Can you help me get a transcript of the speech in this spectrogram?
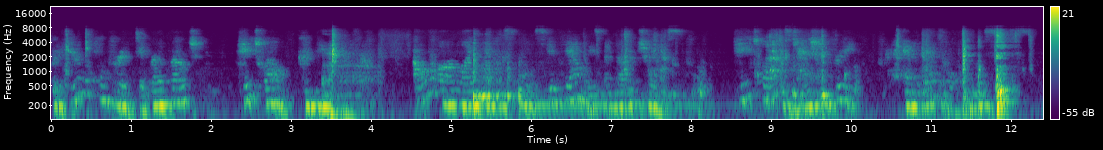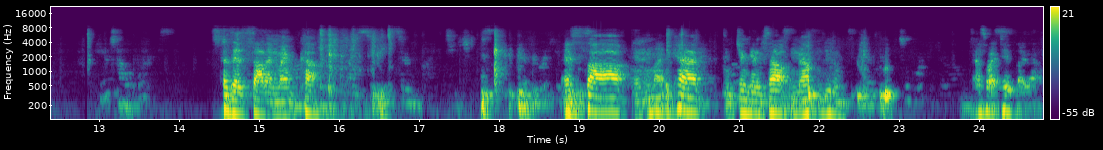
But if you're looking for a different approach, K-12 could be the answer. Our online public schools give families another choice. K-12 is tuition-free and. Here's how it works. Cause there's salt in my cup. Certified salt in my cup. I'm drinking salt and Mountain Dew. That's why it tastes like that.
